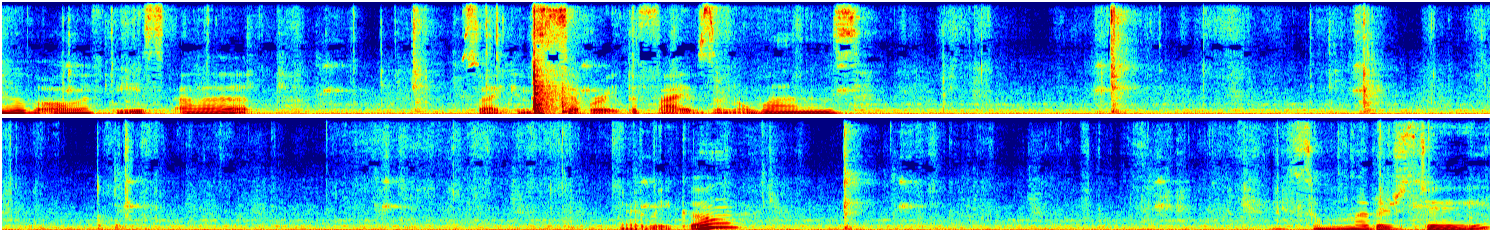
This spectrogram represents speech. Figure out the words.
move all of these up so I can separate the fives and the ones. There we go. So Mother's Day,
